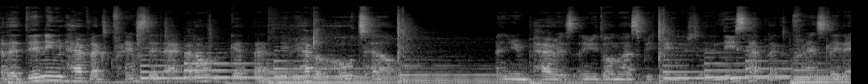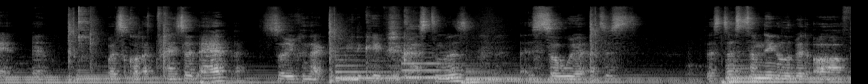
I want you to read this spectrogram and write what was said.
And I didn't even have like translate app. I don't get that. If you have a hotel and you're in Paris and you don't know how to speak English, at least have like a translate app, um, what's called a translate app, so you can like communicate with your customers. That's so weird. I just that's just something a little bit off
